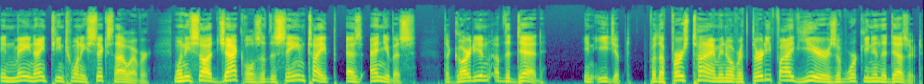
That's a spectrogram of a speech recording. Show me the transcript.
in May 1926, however, when he saw jackals of the same type as Anubis, the guardian of the dead, in Egypt for the first time in over 35 years of working in the desert.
